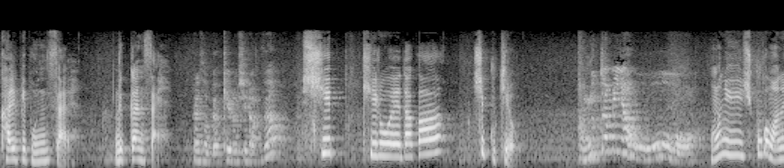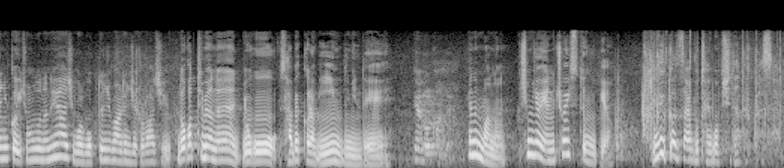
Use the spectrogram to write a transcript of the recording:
갈비 본살, 늑간살. 그래서 몇 킬로시라고요? 10kg에다가 19kg. 정육점이냐고. 아니 식구가 많으니까 이 정도는 해야지 뭘 먹든지 말든지를 하지. 너 같으면은 요거 400g 2인분인데 걔는 얼마인데? 얘는 만 원. 심지어 얘는 초이스 등급이야. 늑간살부터 해봅시다. 늑간살.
